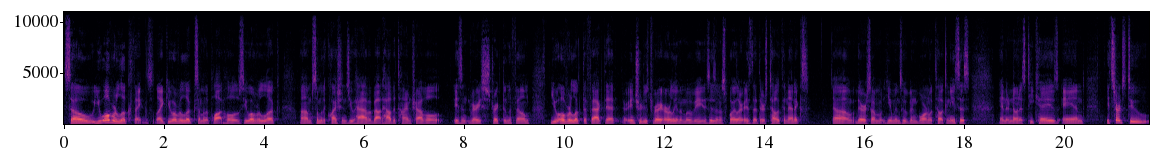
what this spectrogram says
So you overlook things like you overlook some of the plot holes, you overlook um, some of the questions you have about how the time travel isn't very strict in the film. You overlook the fact that introduced very early in the movie. This isn't a spoiler. Is that there's telekinetics. Uh, there are some humans who've been born with telekinesis, and they're known as TKs. And it starts to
